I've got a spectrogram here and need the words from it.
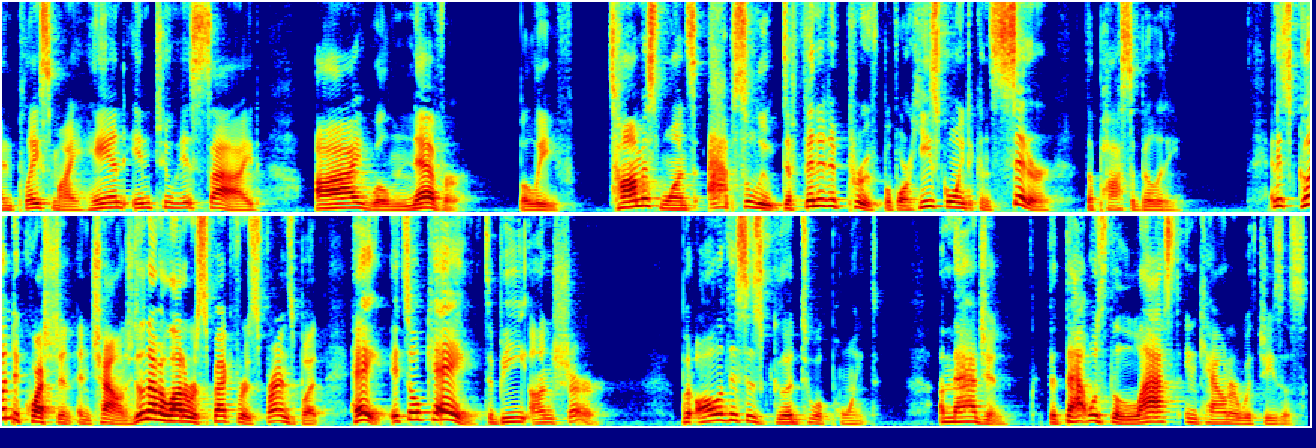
and place my hand into his side, I will never believe. Thomas wants absolute, definitive proof before he's going to consider the possibility. And it's good to question and challenge. He doesn't have a lot of respect for his friends, but hey, it's okay to be unsure. But all of this is good to a point. Imagine that that was the last encounter with Jesus.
